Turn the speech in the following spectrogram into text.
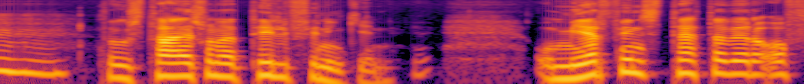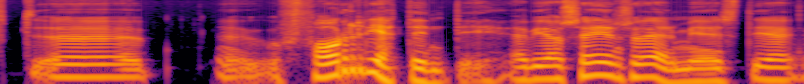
Mm þú veist, það er svona tilfinningin. Og mér finnst þetta vera oft uh, forréttindi ef ég á að segja eins og er. Mér finnst ég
